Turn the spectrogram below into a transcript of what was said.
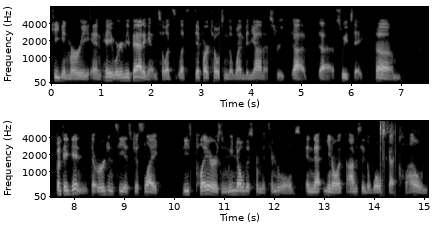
Keegan Murray, and hey, we're gonna be bad again, so let's let's dip our toes in the Wembanyama street uh, uh, sweepstake. Um, but they didn't. The urgency is just like these players, and we know this from the Timberwolves, and that you know obviously the Wolves got clowned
